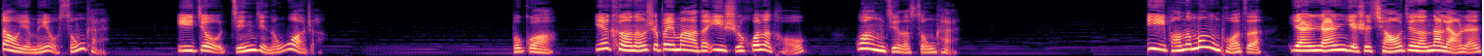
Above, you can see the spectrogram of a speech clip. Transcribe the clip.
倒也没有松开，依旧紧紧的握着。不过，也可能是被骂的一时昏了头，忘记了松开。一旁的孟婆子俨然也是瞧见了那两人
